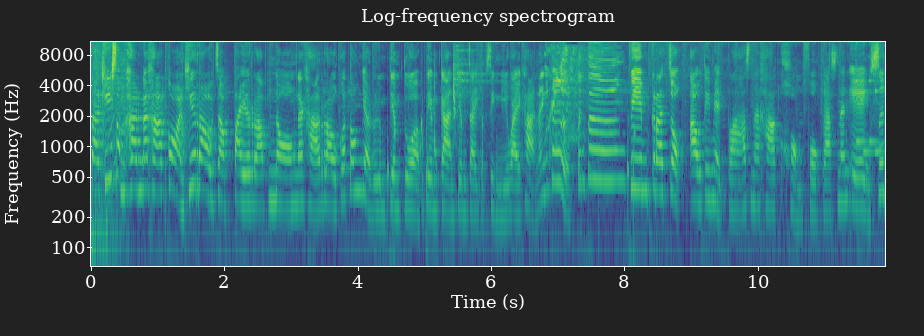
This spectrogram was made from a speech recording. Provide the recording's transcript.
แต่ที่สำคัญนะคะก่อนที่เราจะไปรับน้องนะคะ เราก็ต้องอย่าลืมเตรียมตัวเตรียมการเตรียมใจกับสิ่งนี้ไว้ค่ะ นั่นก็คือ ตึงๆ ฟิล์มกระจก Ultimate Glass นะคะของ Focus นั่นเอง ซึ่ง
